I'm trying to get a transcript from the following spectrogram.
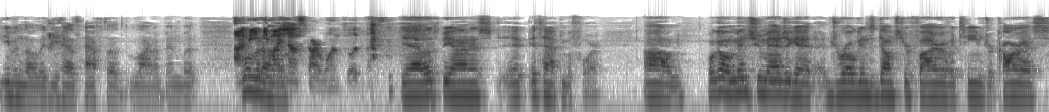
even though that he has half the lineup in. But I mean, he on. might not start one, but yeah, let's be honest, it, it's happened before. Um, we'll go Minshew Magic at Drogan's dumpster fire of a team, Dracaris.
